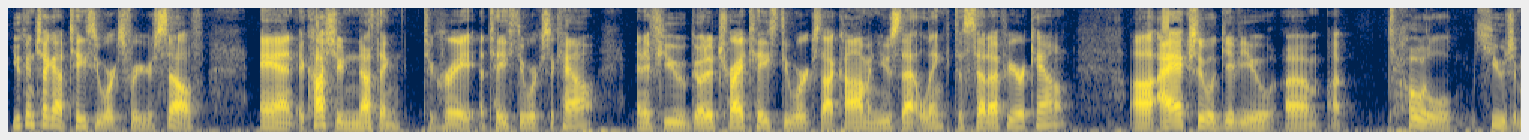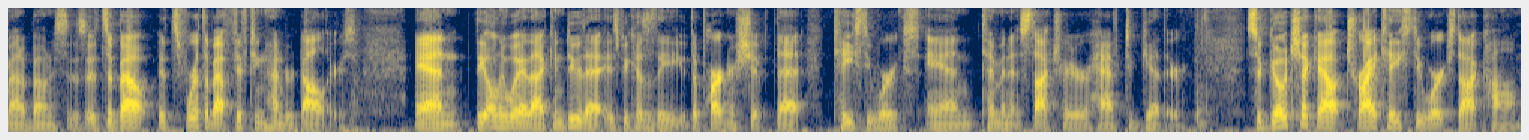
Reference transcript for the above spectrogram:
you can check out Tastyworks for yourself. And it costs you nothing to create a Tastyworks account. And if you go to trytastyworks.com and use that link to set up your account, uh, I actually will give you um, a total huge amount of bonuses. It's about it's worth about fifteen hundred dollars. And the only way that I can do that is because of the, the partnership that Tastyworks and 10 Minute Stock Trader have together. So go check out trytastyworks.com.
